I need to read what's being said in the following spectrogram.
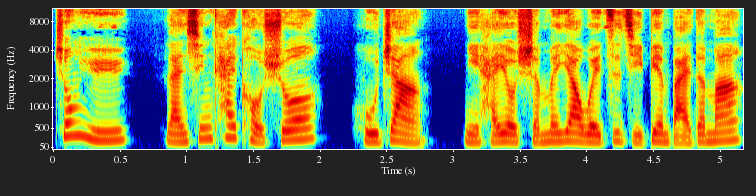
终于，蓝星开口说：“虎长，你还有什么要为自己辩白的吗？”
